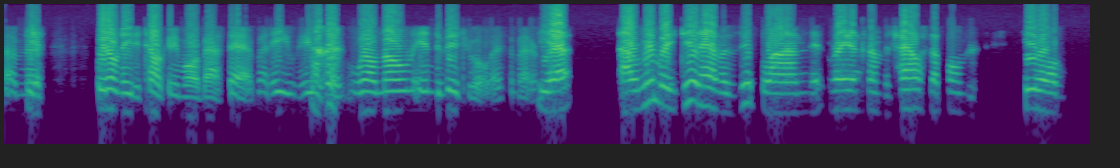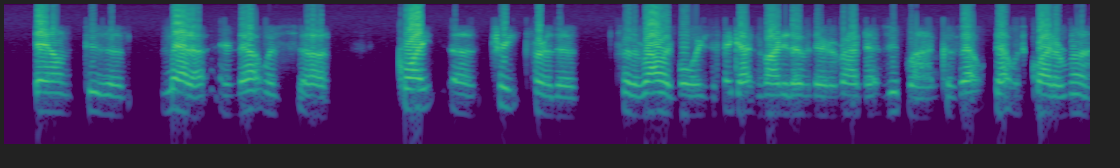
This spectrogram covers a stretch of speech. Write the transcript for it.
I'm not, Yeah. we don't need to talk any more about that. But he he was a well-known individual, as a matter of fact. Yeah, I remember he did have a zip line that ran from his house up on the hill down to the meta, and that was uh, quite a treat for the for the Raleigh boys if they got invited over there to ride that zip line because that that was quite a run.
